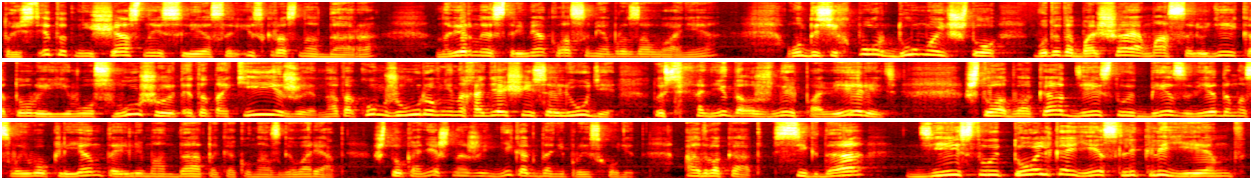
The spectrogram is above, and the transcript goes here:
То есть этот несчастный слесарь из Краснодара, наверное, с тремя классами образования – Он до сих пор думает, что вот эта большая масса людей, которые его слушают, это такие же, на таком же уровне находящиеся люди. То есть они должны поверить, что адвокат действует без ведома своего клиента или мандата, как у нас говорят, что, конечно же, никогда не происходит. Адвокат всегда действует только если клиент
